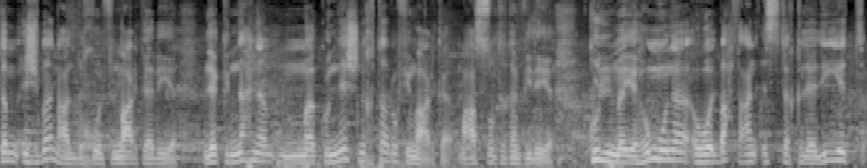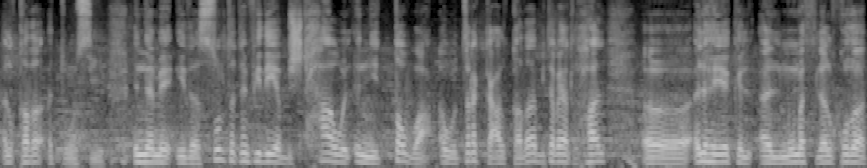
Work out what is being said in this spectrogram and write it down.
تم إجبان على الدخول في المعركة هذه. لكن نحن ما كناش نختاروا في معركة مع السلطة التنفيذية. كل ما يهمنا هو البحث عن استقلالية القضاء التونسي. إنما إذا السلطة التنفيذية باش تحاول أن تطوع أو تركع القضاء بطبيعة الحال الهياكل الممثلة للقضاة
